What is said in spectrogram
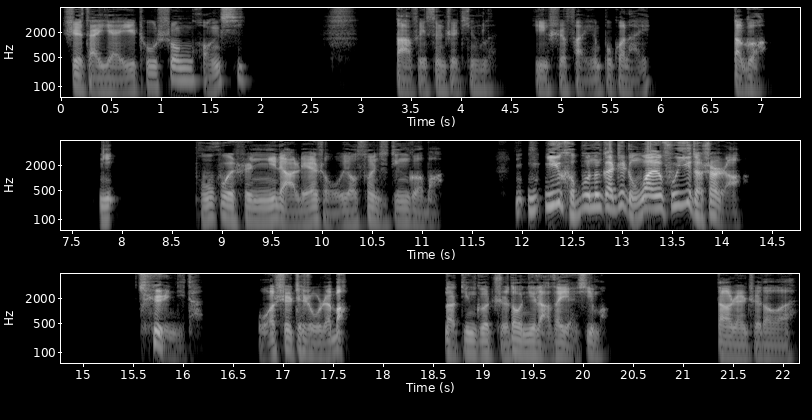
是在演一出双簧戏。大飞、孙志听了一时反应不过来。大哥，你不会是你俩联手要算计丁哥吧？你你你可不能干这种忘恩负义的事儿啊！去你的！我是这种人吗？那丁哥知道你俩在演戏吗？当然知道啊。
